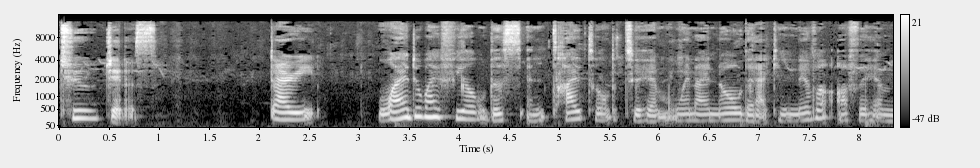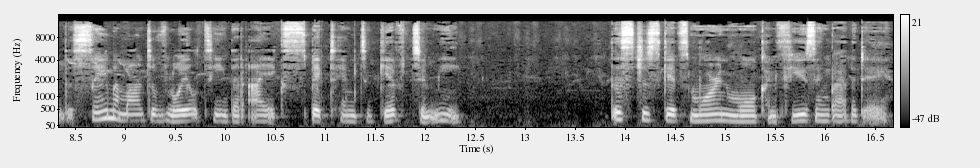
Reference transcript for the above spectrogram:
too jealous. Diary, why do I feel this entitled to him when I know that I can never offer him the same amount of loyalty that I expect him to give to me? This just gets more and more confusing by the day.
